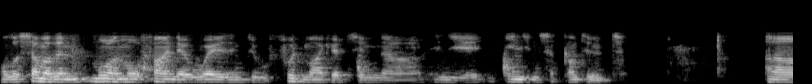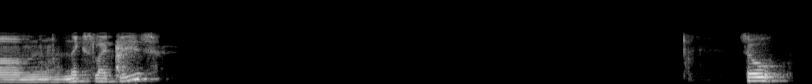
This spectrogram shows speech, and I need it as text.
Although some of them more and more find their ways into food markets in uh, in the Indian subcontinent. Um, next slide, please. So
